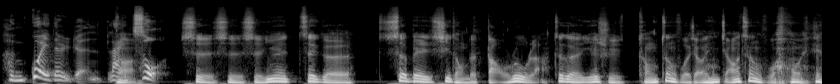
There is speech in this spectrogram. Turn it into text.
很贵的人来做。哦，是是是，因为这个。设备系统的导入啦，这个也许从政府的角度，你讲到政府，我就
